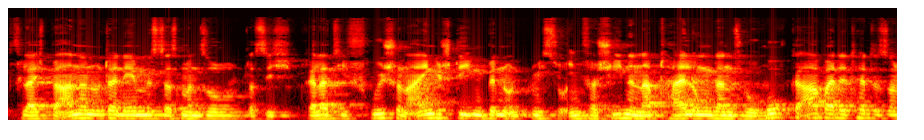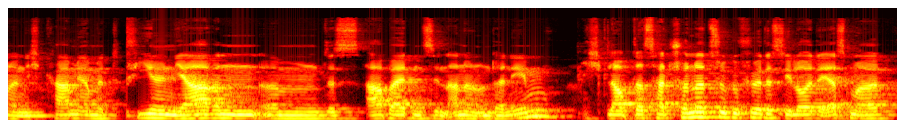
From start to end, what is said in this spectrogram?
vielleicht bei anderen Unternehmen ist, dass man so, dass ich relativ früh schon eingestiegen bin und mich so in verschiedenen Abteilungen dann so hochgearbeitet hätte, sondern ich kam ja mit vielen Jahren ähm, des Arbeitens in anderen Unternehmen. Ich glaube, das hat schon dazu geführt, dass die Leute erstmal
